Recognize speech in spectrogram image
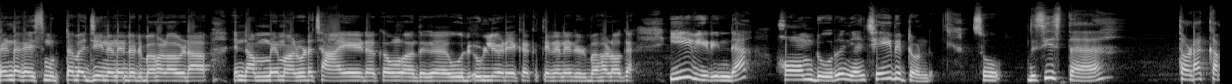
വേണ്ട കൈസ് മുട്ട ബജി തിന്നണേന്റെ ഒരു ബഹളം ഇവിടെ. എന്റെ അമ്മയും ആളുടെ ചായയുടെ ഒക്കെ അത് ഉള്ളിയുടെയൊക്കെ തിന്നണേന്റെ ഒരു ബഹളമൊക്കെ. ഈ വീടിന്റെ ഹോം ടൂർ ഞാൻ ചെയ്തിട്ടുണ്ട്. സോ ദിസ് ഈസ് ദ തുടക്കം.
